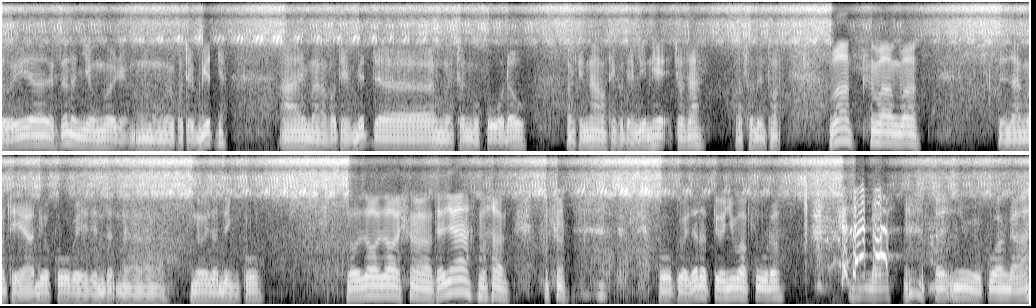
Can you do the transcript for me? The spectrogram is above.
tới ờ, được rất là nhiều người để mọi người có thể biết nhé. Ai mà có thể biết ờ, người thân của cô ở đâu, làm thế nào thì có thể liên hệ cho Giang qua số điện thoại. Vâng vâng vâng. Để Giang có thể đưa cô về đến tận nơi gia đình cô. Rồi rồi rồi. À, thế nhá. Vâng. Cô cười rất là tươi như bà cụ đâu đá đấy, như người cô hang đá.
